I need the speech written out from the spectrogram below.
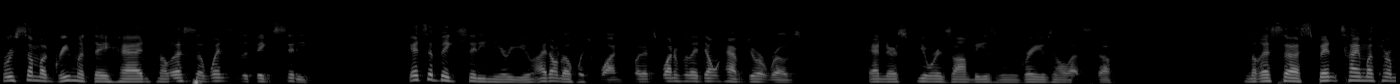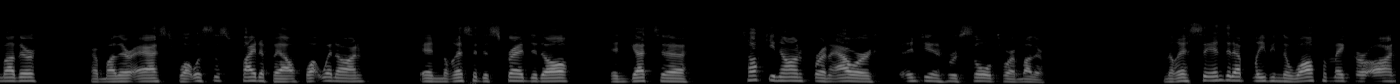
through some agreement they had, Melissa went to the big city. It's a big city near you. I don't know which one, but it's one where they don't have dirt roads and there's fewer zombies and graves and all that stuff. Melissa spent time with her mother. Her mother asked what was this fight about, what went on, and Melissa described it all and got to talking on for an hour, emptying her soul to her mother. Melissa ended up leaving the waffle maker on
